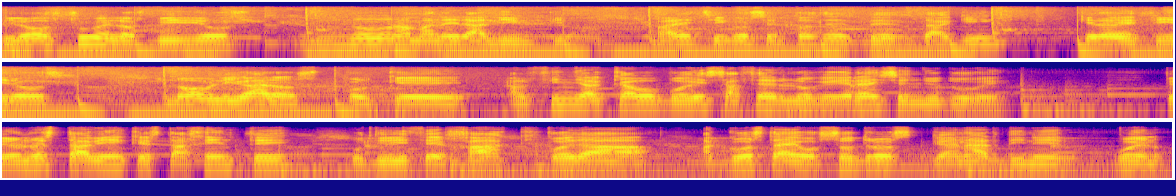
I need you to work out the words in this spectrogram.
y luego suben los vídeos no de una manera limpia, ¿vale chicos? Entonces desde aquí quiero deciros no obligaros, porque al fin y al cabo podéis hacer lo que queráis en YouTube. Pero no está bien que esta gente utilice hack, pueda a costa de vosotros ganar dinero. Bueno,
